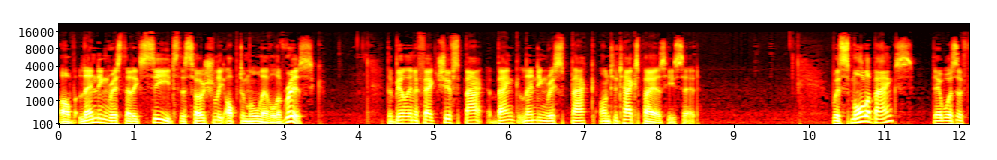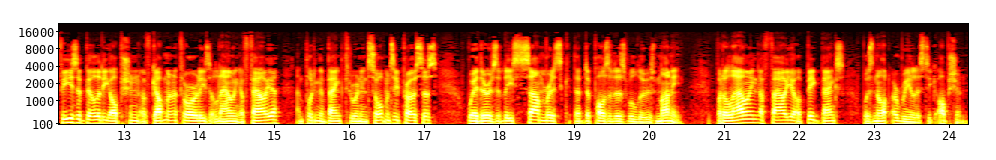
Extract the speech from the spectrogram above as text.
of lending risk that exceeds the socially optimal level of risk. The bill, in effect, shifts bank lending risk back onto taxpayers, he said. With smaller banks, there was a feasibility option of government authorities allowing a failure and putting the bank through an insolvency process where there is at least some risk that depositors will lose money but allowing a failure of big banks was not a realistic option.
